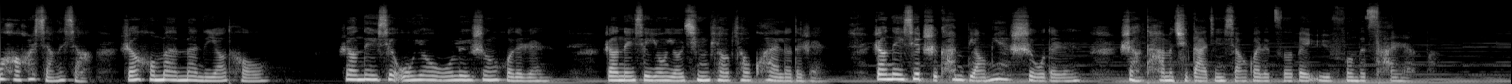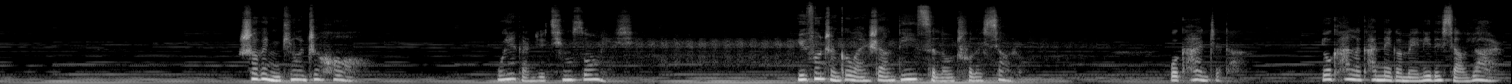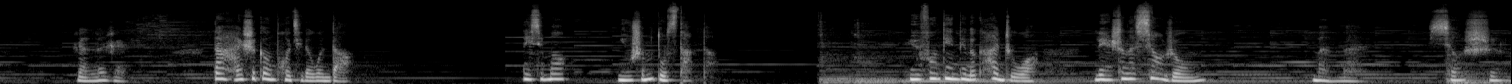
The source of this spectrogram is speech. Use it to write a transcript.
我好好想了想，然后慢慢的摇头，让那些无忧无虑生活的人，让那些拥有轻飘飘快乐的人，让那些只看表面事物的人，让他们去大惊小怪的责备于峰的残忍吧。说给你听了之后，我也感觉轻松了一些。于峰整个晚上第一次露出了笑容。我看着他，又看了看那个美丽的小院儿，忍了忍，但还是更迫切的问道：“那些猫，你用什么毒死它们的？”于峰定定的看着我，脸上的笑容慢慢消失了。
